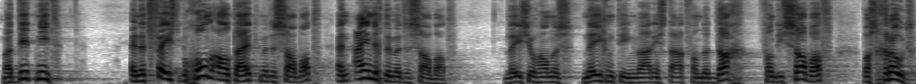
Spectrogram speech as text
Maar dit niet. En het feest begon altijd met een Sabbat en eindigde met een Sabbat. Lees Johannes 19, waarin staat van de dag van die Sabbat was groot.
